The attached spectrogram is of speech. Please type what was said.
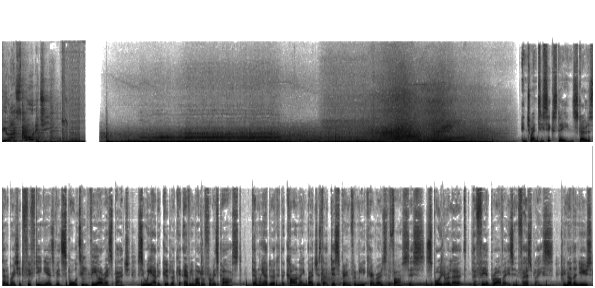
Pure sportage. 2016, Skoda celebrated 15 years of its sporty VRS badge, so we had a good look at every model from its past. Then we had a look at the car name badges that are disappearing from UK roads the fastest. Spoiler alert, the Fiat Brava is in first place. In other news,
